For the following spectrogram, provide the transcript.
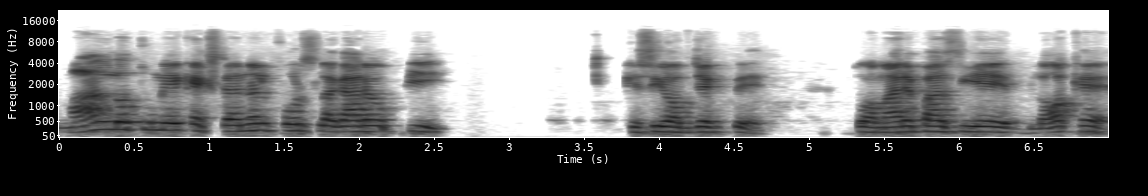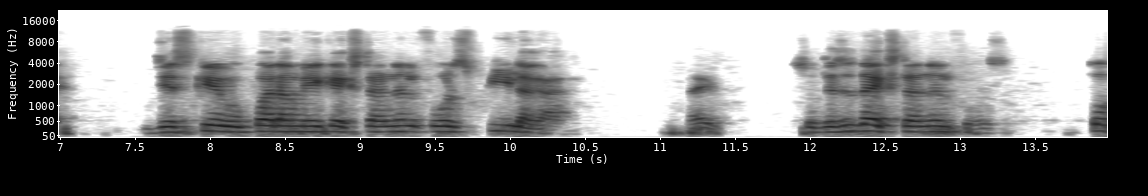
मान लो तुम एक एक्सटर्नल फोर्स लगा रहे हो P किसी ऑब्जेक्ट पे तो हमारे पास ये ब्लॉक है जिसके ऊपर हम एक एक्सटर्नल फोर्स P लगा रहे हैं right so this is the external force तो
